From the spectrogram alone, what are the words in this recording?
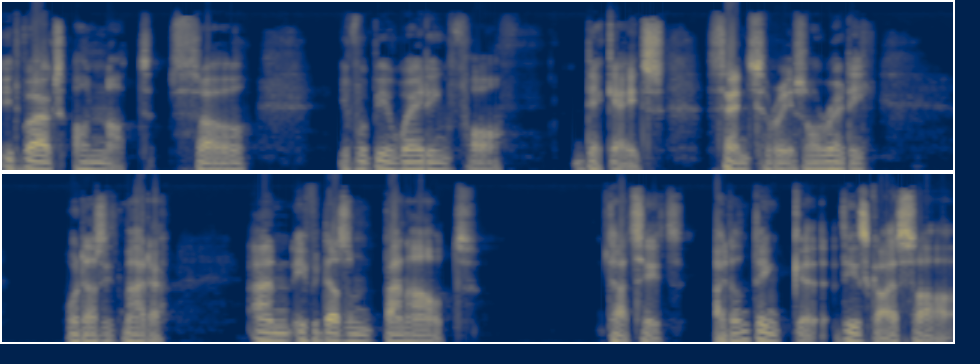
it works or not. So if we've been waiting for decades, centuries already, what does it matter? And if it doesn't pan out, that's it. I don't think uh, these guys are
